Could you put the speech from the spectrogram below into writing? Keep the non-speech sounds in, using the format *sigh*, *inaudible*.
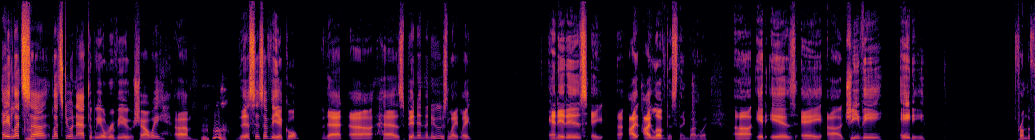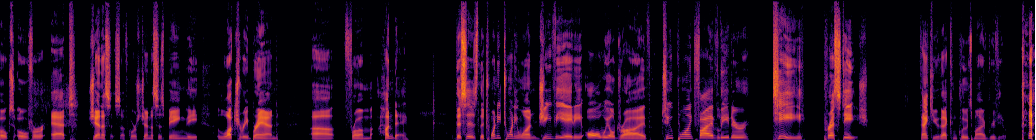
Hey, let's uh, let's do an at the wheel review, shall we? Um, Mm-hmm. this is a vehicle that uh, has been in the news lately, and it is a. Uh, I I love this thing, by the way. Uh, it is a uh, GV80 from the folks over at Genesis. Of course, Genesis being the luxury brand uh, from Hyundai. This is the 2021 GV80 all wheel drive 2.5 liter T Prestige. Thank you. That concludes my review. *laughs*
